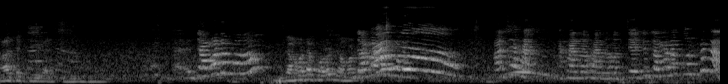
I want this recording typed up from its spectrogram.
আচ্ছা ঠিক আছে। জামাটা পরো। জামাটা পরো জামাটা জামাটা পরো আচ্ছা হ্যাঁ হ্যাঁ হ্যাঁ হচ্ছে এটা জামাটা পরবে না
